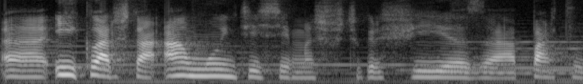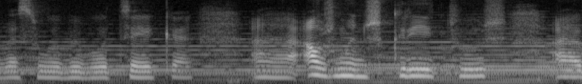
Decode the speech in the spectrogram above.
Ah, e, claro está, há muitíssimas fotografias à parte da sua biblioteca, ah, aos manuscritos, ah,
